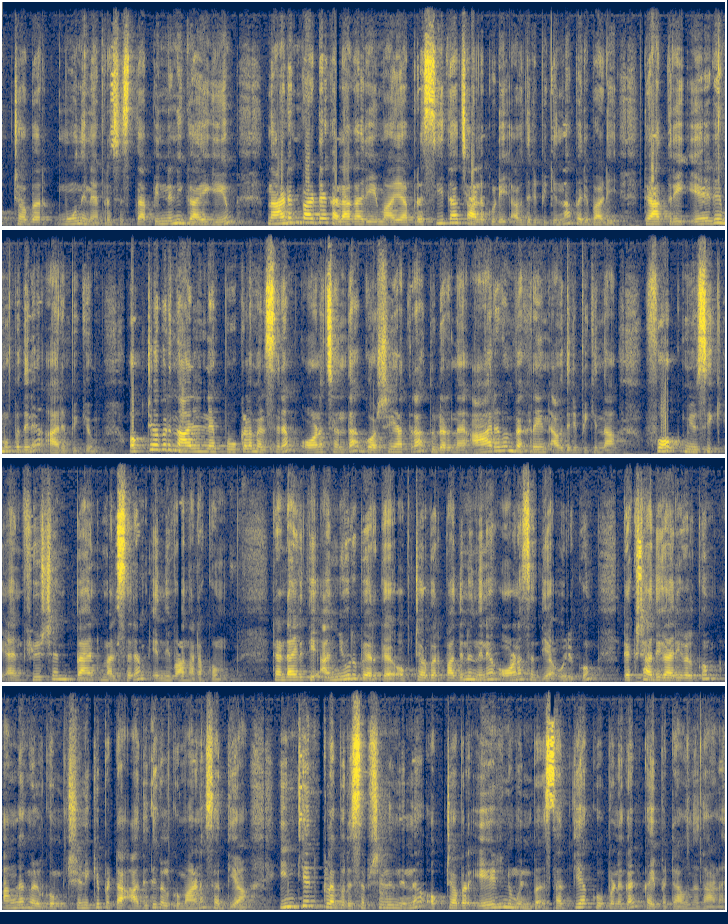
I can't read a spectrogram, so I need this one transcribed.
ഒക്ടോബർ മൂന്നിന് പ്രശസ്ത പിന്നണി ഗായികയും നാടൻപാട്ട് കലാകാരിയുമായ പ്രസീത ചാലക്കുടി അവതരിപ്പിക്കുന്ന പരിപാടി രാത്രി ഏഴ് മുപ്പതിന് ആരംഭിക്കും. ഒക്ടോബർ നാലിന് പൂക്കള മത്സരം ഓണച്ചന്ത ഘോഷയാത്ര തുടർന്ന് ആരവം ബഹ്റൈൻ അവതരിപ്പിക്കുന്ന folk music and fusion band മത്സരം എന്നിവ നടക്കും. രണ്ടായിരത്തി അഞ്ഞൂറ് പേർക്ക് ഒക്ടോബർ പതിനൊന്നിന് ഓണസദ്യ ഒരുക്കും. രക്ഷാധികാരികൾക്കും അംഗങ്ങൾക്കും ക്ഷണിക്കപ്പെട്ട അതിഥികൾക്കുമാണ് സദ്യ. ഇന്ത്യൻ ക്ലബ്ബ് റിസപ്ഷനിൽ നിന്ന് ഒക്ടോബർ ഏഴിന് മുൻപ് സദ്യ കൂപ്പണുകൾ കൈപ്പറ്റാവുന്നതാണ്.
